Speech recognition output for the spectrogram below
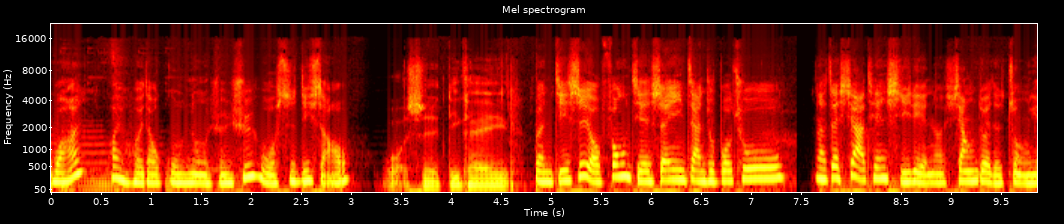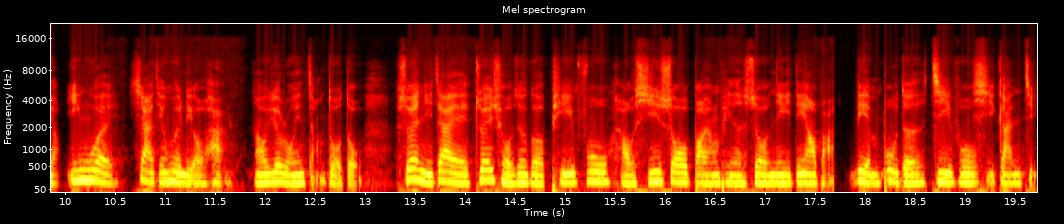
晚安，欢迎回到故弄玄虚，我是 D 嫂，我是 DK。本集是由丰杰生意赞助播出。那在夏天洗脸呢，相对的重要，因为夏天会流汗，然后又容易长痘痘，所以你在追求这个皮肤好吸收保养品的时候，你一定要把脸部的肌肤洗干净。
